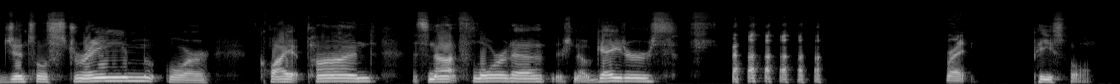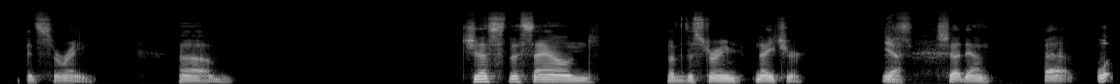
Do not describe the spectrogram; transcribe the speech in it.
gentle stream or quiet pond. It's not Florida. There's no gators. right. Peaceful. It's serene. Um, just the sound of the stream nature. Yeah. Shut down. Uh, what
